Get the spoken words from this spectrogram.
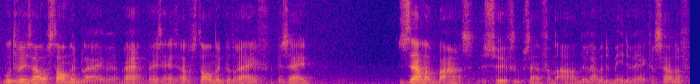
moeten wij zelfstandig blijven? Wij zijn een zelfstandig bedrijf, we zijn zelfbaas, dus 70% van de aandelen hebben de medewerkers zelf.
